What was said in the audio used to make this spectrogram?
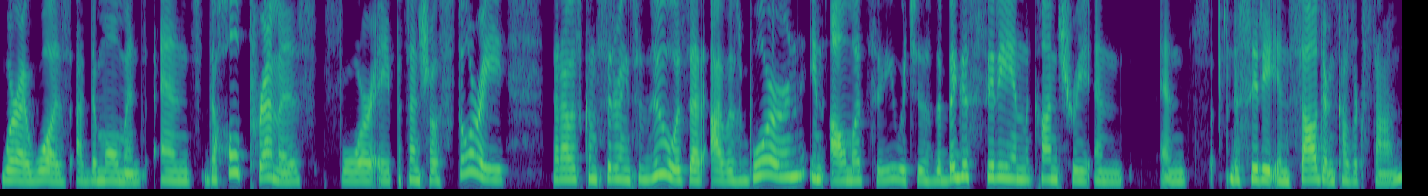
where I was at the moment. And the whole premise for a potential story that I was considering to do was that I was born in Almaty, which is the biggest city in the country and, and the city in southern Kazakhstan.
